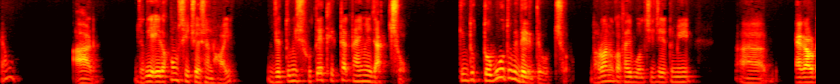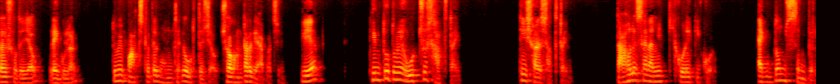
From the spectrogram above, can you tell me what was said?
কেমন? আর যদি এইরকম সিচুয়েশন হয় যে তুমি শুতে ঠিকঠাক টাইমে যাচ্ছ, কিন্তু তবুও তুমি দেরিতে উঠছো। ধরো আমি কথাই বলছি যে তুমি এগারোটায় শুতে যাও রেগুলার তুমি পাঁচটাতে ঘুম থেকে উঠতে চাও। ছ ঘণ্টার গ্যাপ আছে ক্লিয়ার কিন্তু তুমি উঠছো সাতটায় কি সাড়ে সাতটায়। তাহলে স্যার আমি কি করে কি করব? একদম সিম্পল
